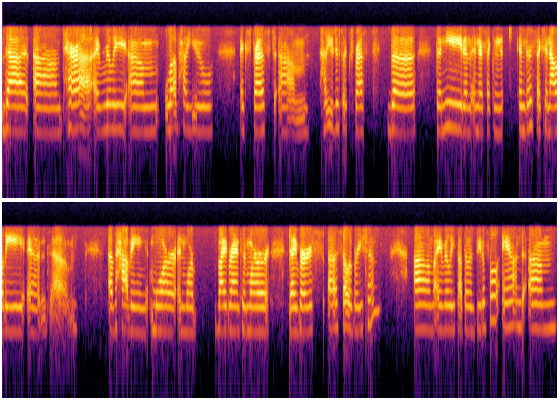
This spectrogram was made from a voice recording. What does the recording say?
that um, Tara, I really um, love how you expressed um, how you just expressed the the need and intersection intersectionality and um, of having more and more vibrant and more diverse uh, celebrations. Um, I really thought that was beautiful, and um,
